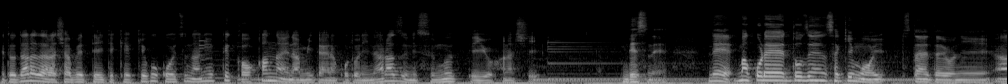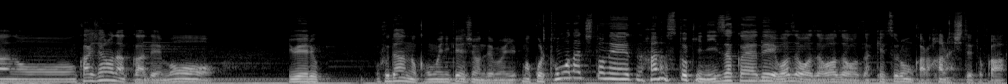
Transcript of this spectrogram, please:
えっと、だらだら喋っていて結局こいつ何言ってるか分かんないなみたいなことにならずに済むっていう話ですね。で、まあ、これ当然さっきも伝えたようにあの会社の中でも言える普段のコミュニケーションでもいい、まあ、これ友達とね話す時に居酒屋でわざわざわざわざ結論から話してとか、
